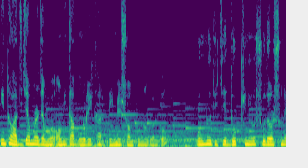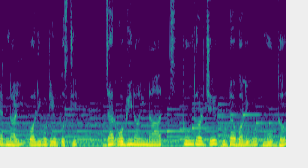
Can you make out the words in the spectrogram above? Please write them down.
কিন্তু আজকে আমরা যাব অমিতাভ ও রেখার প্রেমের সম্পূর্ণ গল্প। অন্যদিকে দক্ষিণীয় সুদর্শন এক নারী বলিউডে উপস্থিত, যার অভিনয়, নাচ, সৌন্দর্যে গোটা বলিউড মুগ্ধ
